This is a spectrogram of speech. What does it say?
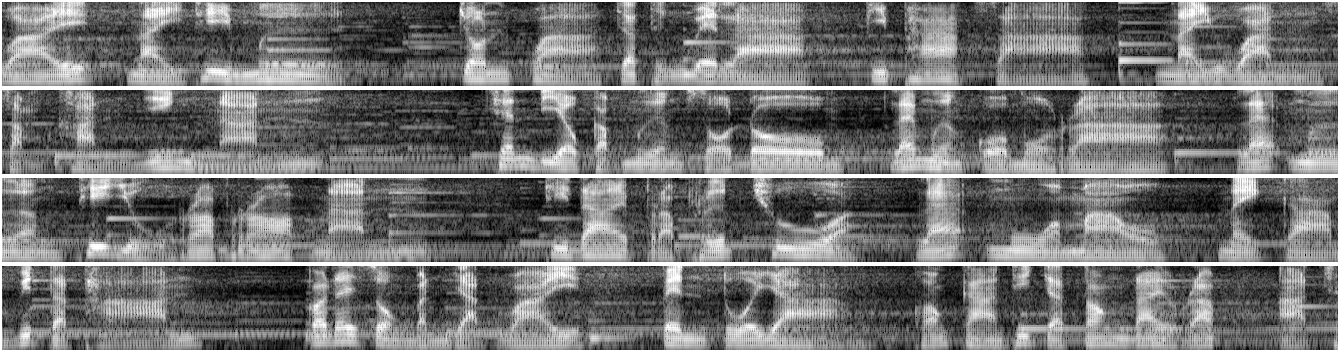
ไว้ในที่มืด จนกว่าจะถึงเวลาพิพากษาในวันสำคัญยิ่งนั้น เช่นเดียวกับเมืองโสโดมและเมืองโกโมรา และเมืองที่อยู่รอบๆนั้น ที่ได้ประพฤติชั่วและมัวเมาในกามวิตฐาน ก็ได้ทรงบัญญัติไว้เป็นตัวอย่าง ของการที่จะต้องได้รับอาช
